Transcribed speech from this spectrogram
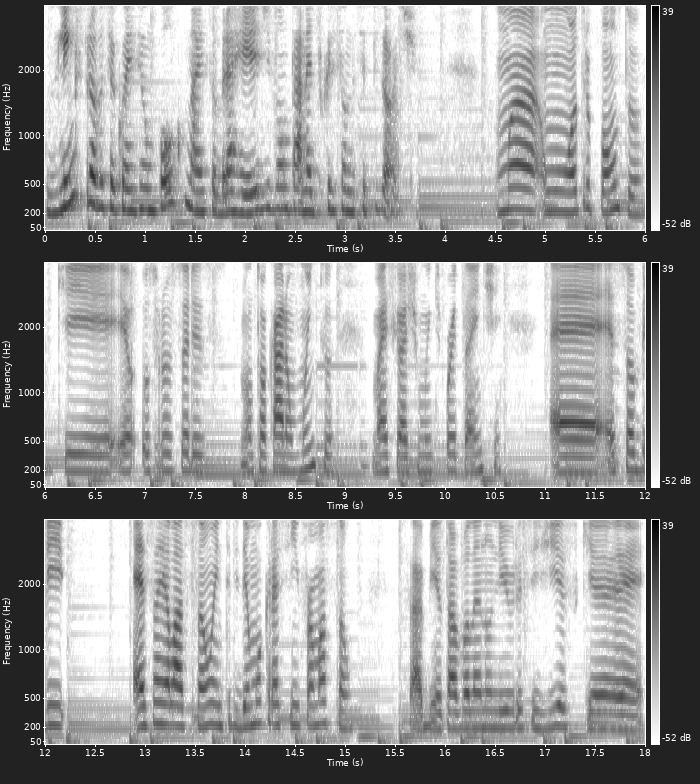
Os links para você conhecer um pouco mais sobre a rede vão estar na descrição desse episódio. Uma, um outro ponto que eu, os professores não tocaram muito, mas que eu acho muito importante, é, é sobre essa relação entre democracia e informação, sabe? Eu estava lendo um livro esses dias que é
